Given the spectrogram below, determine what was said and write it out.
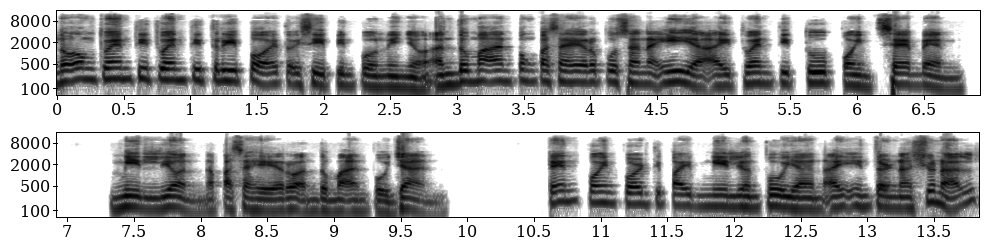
Noong 2023 po, ito isipin po ninyo, ang dumaan pong pasahero po sa NAIA ay 22.7 million na pasahero ang dumaan po dyan. 10.45 million po yan ay international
